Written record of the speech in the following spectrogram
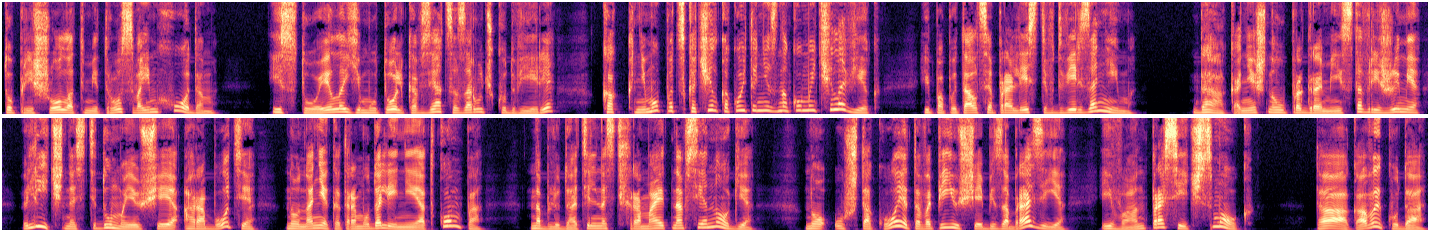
то пришел от метро своим ходом. И стоило ему только взяться за ручку двери, как к нему подскочил какой-то незнакомый человек и попытался пролезть в дверь за ним. Да, конечно, у программиста в режиме «личность, думающая о работе», но на некотором удалении от компа, наблюдательность хромает на все ноги. Но уж такое-то вопиющее безобразие Иван просечь смог. «Так, а вы куда?»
